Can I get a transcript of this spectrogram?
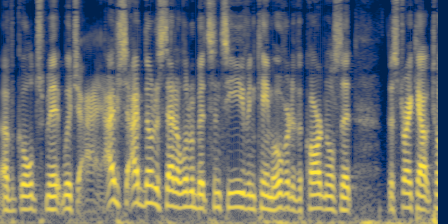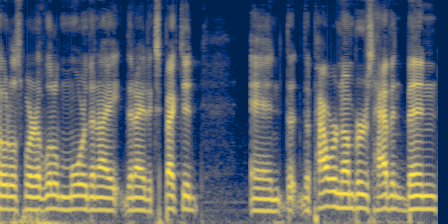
of Goldschmidt, which I, have I've noticed that a little bit since he even came over to the Cardinals that the strikeout totals were a little more than I than I had expected, and the the power numbers haven't been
